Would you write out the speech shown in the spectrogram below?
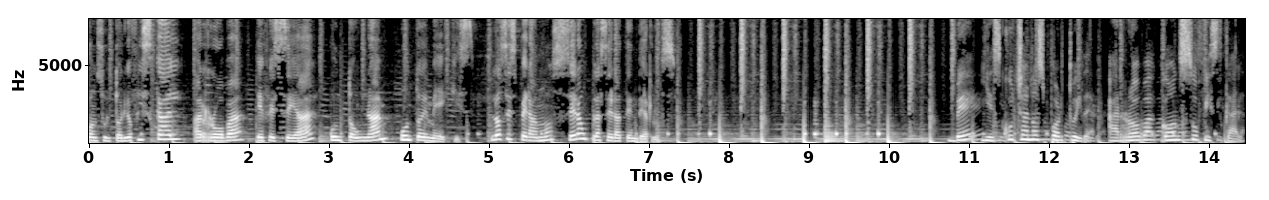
consultoriofiscal.fca.unam.mx. Los esperamos, será un placer atenderlos. Ve y escúchanos por Twitter, arroba con su fiscal.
